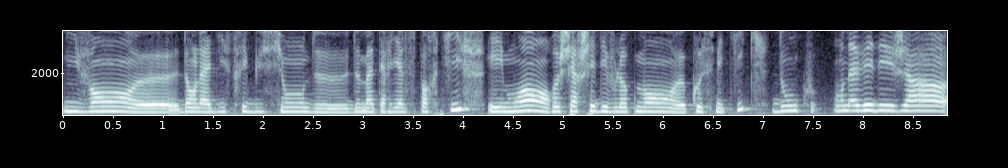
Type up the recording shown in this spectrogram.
Yvan euh, dans la distribution de, matériel sportif et moi en recherche et développement euh, cosmétique. Donc on avait déjà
